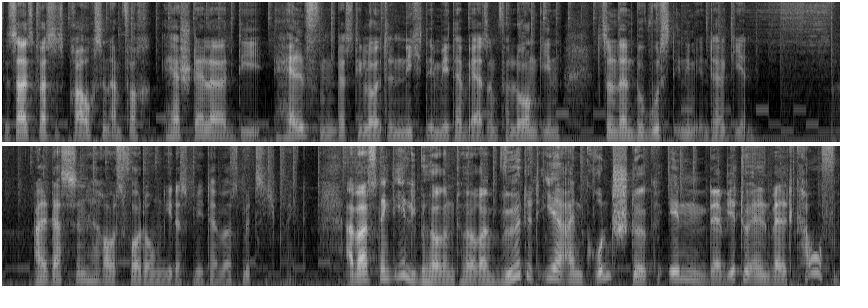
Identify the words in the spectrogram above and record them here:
Das heißt, was es braucht, sind einfach Hersteller, die helfen, dass die Leute nicht im Metaversum verloren gehen, sondern bewusst in ihm interagieren. All das sind Herausforderungen, die das Metaverse mit sich bringt. Aber was denkt ihr, liebe Hörerinnen und Hörer? Würdet ihr ein Grundstück in der virtuellen Welt kaufen?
